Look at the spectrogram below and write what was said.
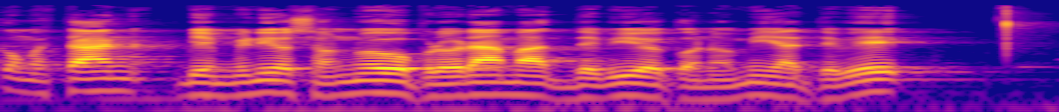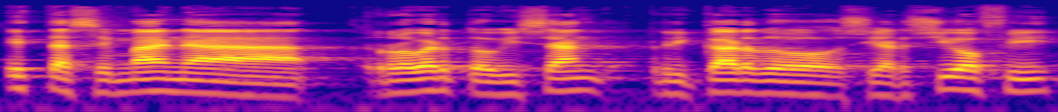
¿Cómo están? Bienvenidos a un nuevo programa de Bioeconomía TV. Esta semana Roberto Bizanc, Ricardo Ciarciofi,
